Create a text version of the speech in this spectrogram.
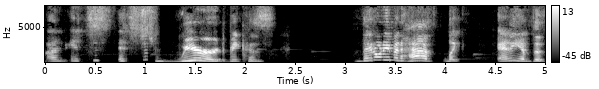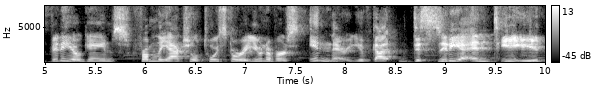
I'm, it's just it's just weird because they don't even have like any of the video games from the actual Toy Story universe in there. You've got Dissidia NT,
